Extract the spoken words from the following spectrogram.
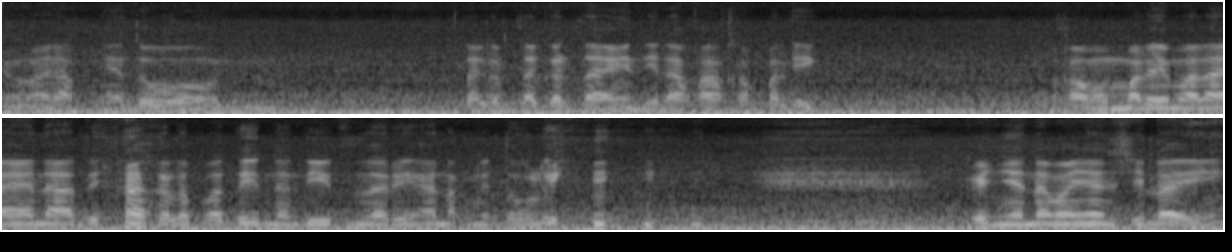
Yung anak niya doon. Tagal-tagal tayo hindi nakakabalik. Baka mamalay-malaya natin mga kalapatid, nandito na rin anak ni Tuli. Ganyan naman yan sila eh.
